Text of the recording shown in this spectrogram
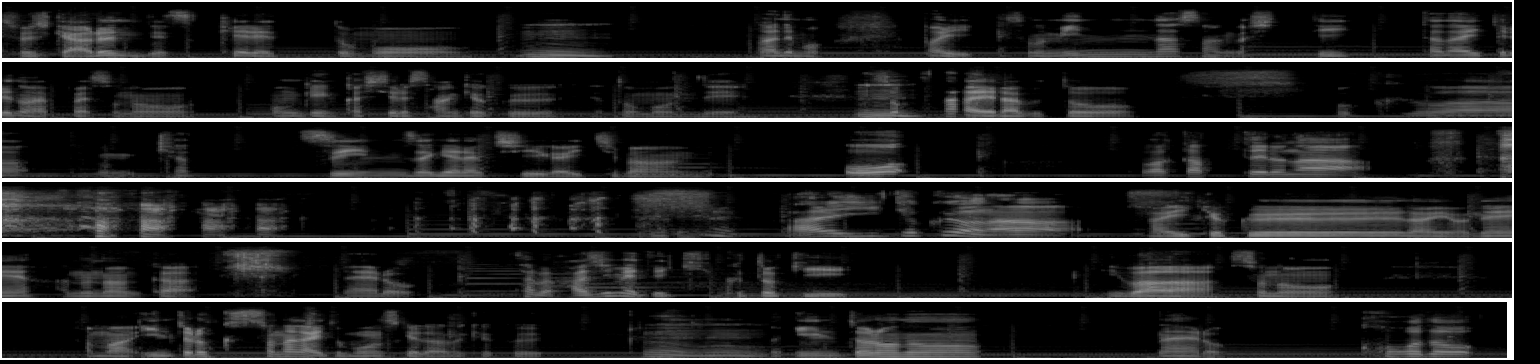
正直あるんですけれどもうん。まあでもやっぱりその皆さんが知っていただいてるのはやっぱりその音源化してる3曲だと思うんで、うんそこから選ぶと僕は多分キャッツ・イン・ザ・ギャラクシーが一番お分かってるな あれいい曲よな愛曲なんよね。あのなんか、なんやろ、多分初めて聞くときは、その、あまあイントロクソ長いと思うんですけど、あの曲。うんうん。イントロの、なんやろ、コード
